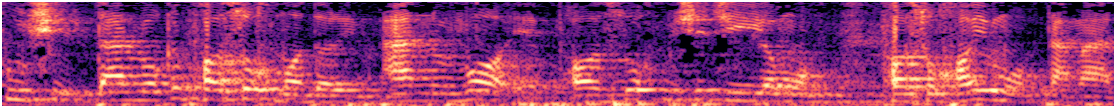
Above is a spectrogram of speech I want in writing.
پوشید در واقع پاسخ ما داریم. انواع پاسخ میشه چی یا مح... پاسخ های محتمل.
